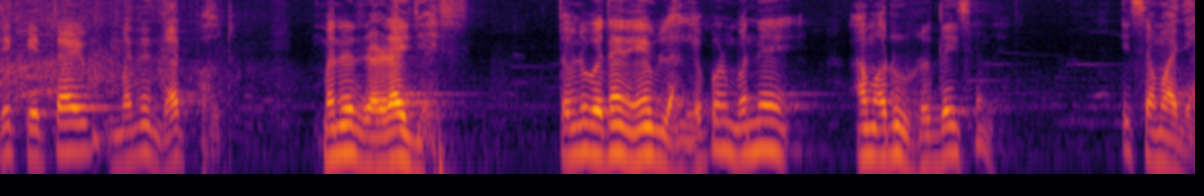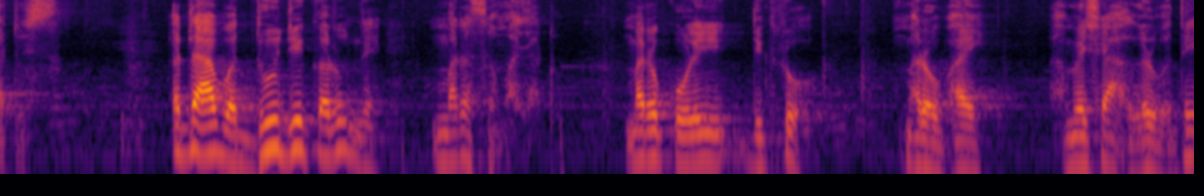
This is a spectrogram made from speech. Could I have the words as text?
જે કહેતા મને નથી ફાવતું. મને રડાઈ જાય તમને બધાને એમ લાગે, પણ મને આ મારું હૃદય છે ને, એ સમાજ હાટું એટલે આ બધું જે કરું ને, મારા સમાજ આટું. મારો કોળી દીકરો, મારો ભાઈ હંમેશા આગળ વધે,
